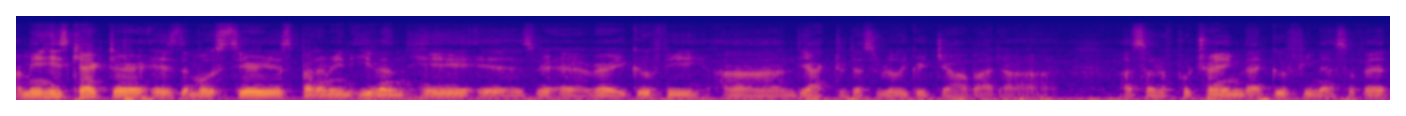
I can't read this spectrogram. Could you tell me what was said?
I mean, his character is the most serious, but I mean, even he is very, uh, very goofy, and the actor does a really good job at, uh, at sort of portraying that goofiness of it.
